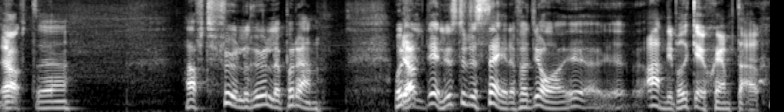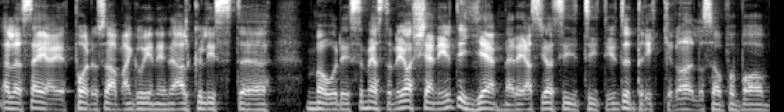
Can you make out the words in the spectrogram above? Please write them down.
Ja. haft, eh, haft full rulle på den. Och Ja. det, det är lustigt att du säger det för att jag, eh, Andy brukar ju skämta, eller säga på det så att man går in i en alkoholist-mode i semestern. Och jag känner ju inte igen mig det, alltså jag sitter ju inte och dricker öl och så på, bara,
